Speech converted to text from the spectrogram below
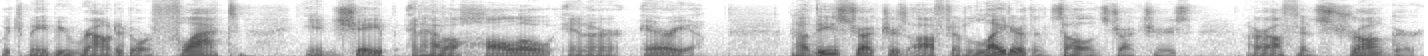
which may be rounded or flat in shape and have a hollow inner area. Now these structures, often lighter than solid structures, are often stronger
